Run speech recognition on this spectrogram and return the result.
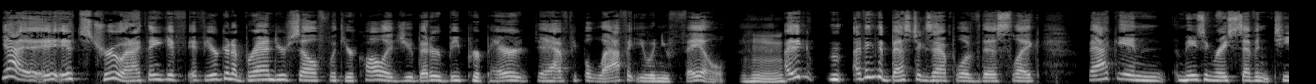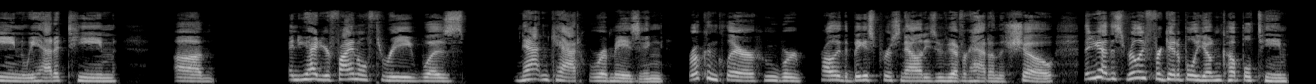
Yeah, it, it's true, and I think if if you're going to brand yourself with your college, you better be prepared to have people laugh at you when you fail. Mm-hmm. I think I think the best example of this, like back in Amazing Race 17, we had a team, um, and you had your final three was Nat and who were amazing, Brooke and Claire, who were probably the biggest personalities we've ever had on the show. Then you had this really forgettable young couple team,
